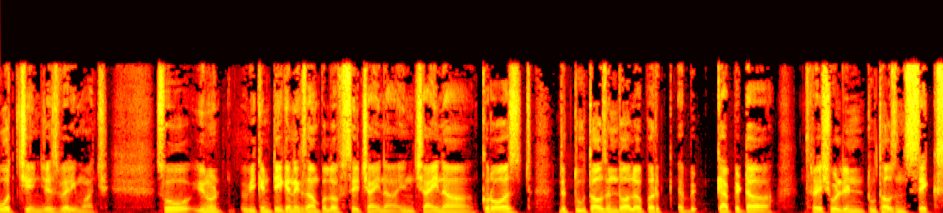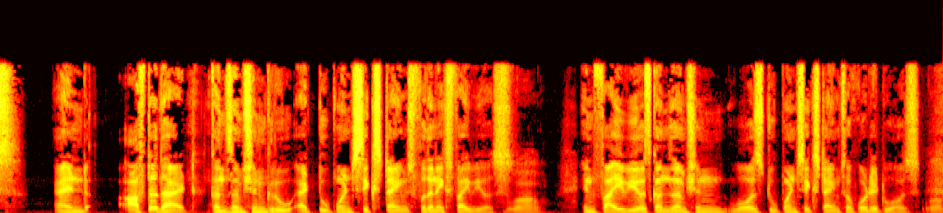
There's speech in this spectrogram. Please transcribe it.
both changes very much. So you know we can take an example of say China. In China, crossed the two thousand dollar per capita threshold in two thousand six, and after that, consumption grew at two point six times for the next five years. Wow. In five years, consumption was 2.6 times of what it was. Wow.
